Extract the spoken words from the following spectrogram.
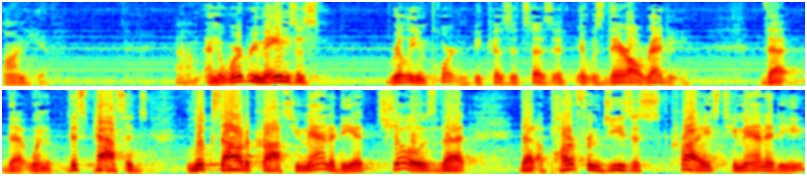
on him. Um, and the word remains is really important because it says it, it was there already. That, that when the, this passage looks out across humanity, it shows that, that apart from Jesus Christ, humanity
